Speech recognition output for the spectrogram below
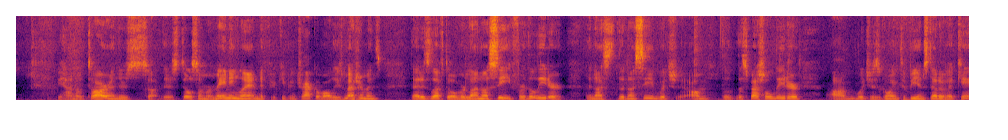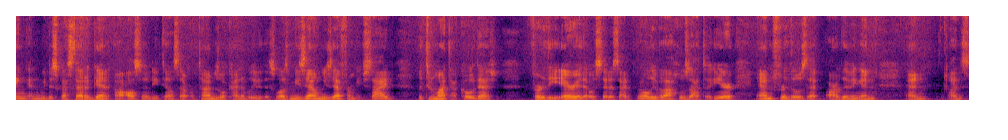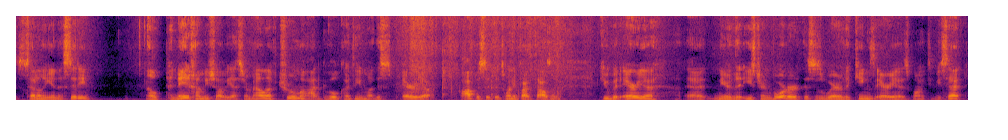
Behind Bihanotar, and there's uh, there's still some remaining land if you're keeping track of all these measurements that is left over la nasi for the leader, the nas the nasi, which um the, the special leader, um, which is going to be instead of a king, and we discussed that again uh, also in detail several times. What kind of leader this was? Mizeh mizeh from each side, the turmat hakodesh for the area that was set aside for the holy ir, and for those that are living in and, and settling in the city El Penei Chamishavi Esrim Elef Truma Ad Gvul Kadima. This area opposite the 25,000 cubit area uh, near the eastern border, this is where the king's area is going to be set.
